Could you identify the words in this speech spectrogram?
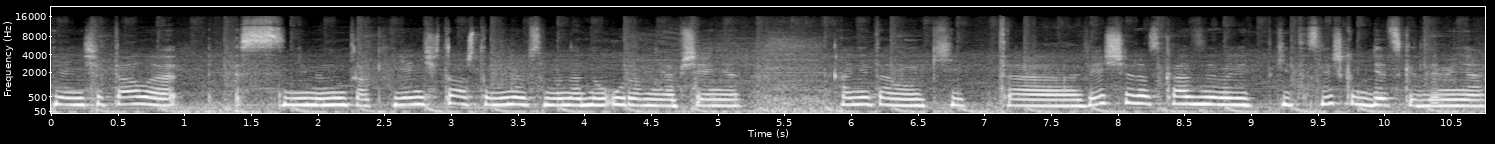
Я не считала с ними, ну так, я не считала, что они со мной на одном уровне общения. Они там какие-то вещи рассказывали, какие-то слишком детские для меня.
